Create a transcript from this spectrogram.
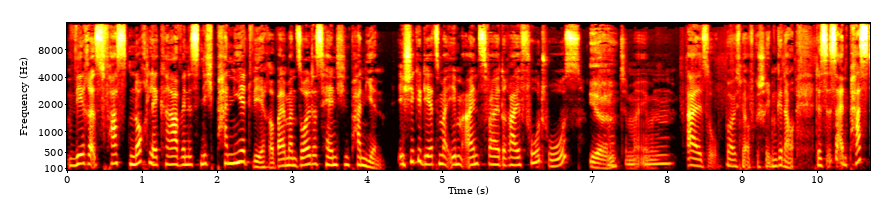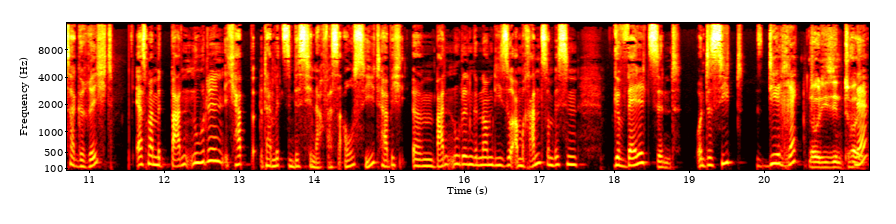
wäre es fast noch leckerer, wenn es nicht paniert wäre, weil man soll das Hähnchen panieren. Ich schicke dir jetzt mal eben ein, zwei, drei Fotos. Ja. Warte mal eben. Also, wo habe ich mir aufgeschrieben? Genau. Das ist ein Pasta-Gericht. Erstmal mit Bandnudeln. Ich habe, damit es ein bisschen nach was aussieht, habe ich ähm, Bandnudeln genommen, die so am Rand so ein bisschen gewellt sind. Und es sieht direkt. Oh, die sind toll. Ne?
